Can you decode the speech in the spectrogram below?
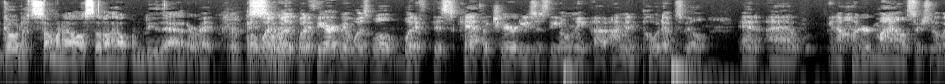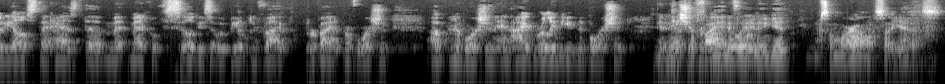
go to someone else that'll help them do that, or, right? or But what, what, what if the argument was, well, what if this Catholic Charities is the only? Uh, I'm in Poduxville, and uh, in hundred miles, there's nobody else that has the me- medical facilities that would be able to provide provide a abortion, uh, an abortion, and I really need an abortion. you And have to find a way for to get somewhere else, I Yeah. guess.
